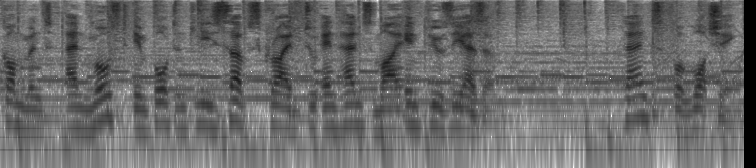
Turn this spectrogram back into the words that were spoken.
comment and most importantly subscribe to enhance my enthusiasm. Thanks for watching.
